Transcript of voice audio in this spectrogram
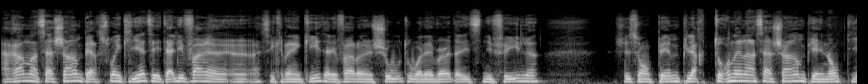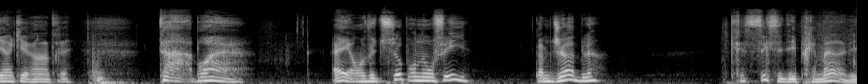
elle rentre dans sa chambre, puis elle reçoit un client. Elle est allée faire un. un elle s'est craquée, elle est allée faire un shoot ou whatever, elle est allée sniffer, là, chez son pim. Puis elle retournait dans sa chambre, puis il un autre client qui rentrait. Tabouin! Hey, on veut tout ça pour nos filles? Comme job, là? Que c'est déprimant? Les,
